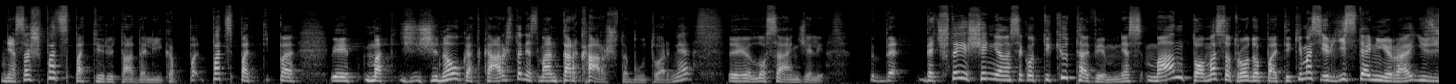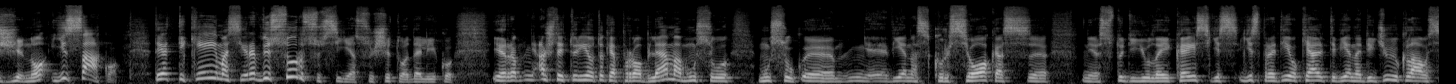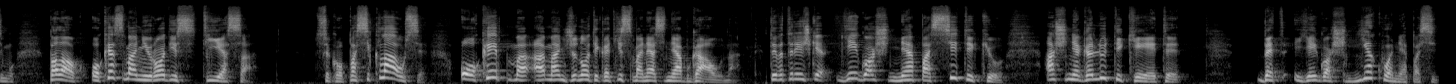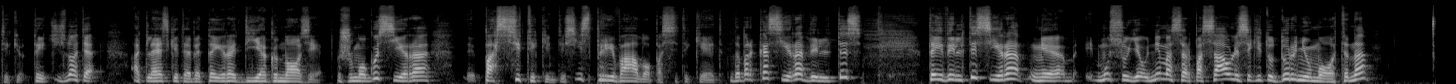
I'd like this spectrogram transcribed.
Nes aš pats patiriu tą dalyką, pats pat, pa, e, mat, žinau, kad karšta, nes man per karšta būtų, ar ne, e, Los Andželį. Bet, bet štai aš sakau, tikiu tavim, nes man Tomas atrodo patikimas ir jis ten yra, jis žino, jis sako. Tai tikėjimas yra visur susijęs su šituo dalyku. Ir aš tai turėjau tokią problemą, mūsų, mūsų e, vienas kursiokas e, studijų laikais, jis, jis pradėjo kelti vieną didžiųjų klausimų. Palauk, o kas man įrodys tiesą? Sakau, pasiklausė. O kaip man žinoti, kad jis manęs neapgauna? Tai vad reiškia, jeigu aš nepasitikiu, aš negaliu tikėti. Bet jeigu aš niekuo nepasitikiu, tai žinote, atleiskite, bet tai yra diagnozė. Žmogus yra pasitikintis, jis privalo pasitikėti. Dabar kas yra viltis? Tai viltis yra, e, mūsų jaunimas ar pasaulis sakytų, durnių motina,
